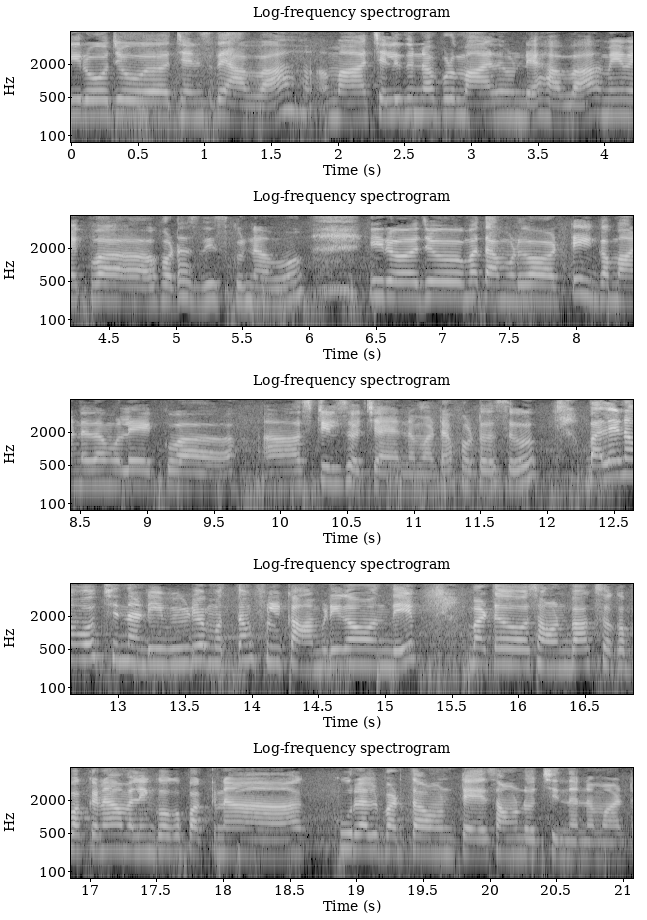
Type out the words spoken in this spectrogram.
ఈరోజు జెంట్స్దే హవ్వ మా చెల్లిది ఉన్నప్పుడు మాది ఉండే హవ్వ మేము ఎక్కువ ఫొటోస్ తీసుకున్నాము. ఈరోజు మా తమ్ముడు కాబట్టి ఇంకా మా అన్నదమ్ములే ఎక్కువ స్టిల్స్ వచ్చాయన్నమాట ఫొటోస్. భలే నవ్వు వచ్చిందండి ఈ వీడియో మొత్తం ఫుల్ కామెడీగా ఉంది. బట్ సౌండ్ బాక్స్ ఒక పక్కన మళ్ళీ ఇంకొక పక్కన కూరలు పడతా ఉంటే సౌండ్ వచ్చిందన్నమాట.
